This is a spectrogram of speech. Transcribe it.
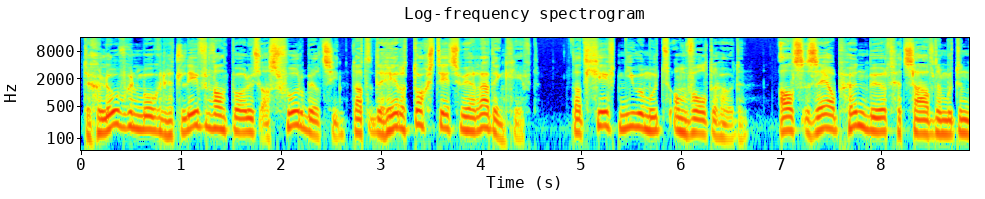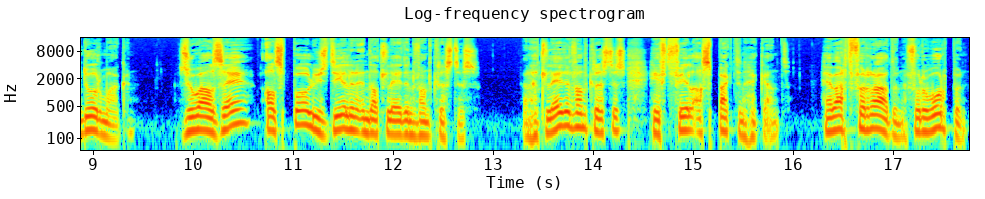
De gelovigen mogen het leven van Paulus als voorbeeld zien dat de Heer toch steeds weer redding geeft. Dat geeft nieuwe moed om vol te houden, als zij op hun beurt hetzelfde moeten doormaken. Zowel zij als Paulus delen in dat lijden van Christus. En het lijden van Christus heeft veel aspecten gekend. Hij werd verraden, verworpen,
